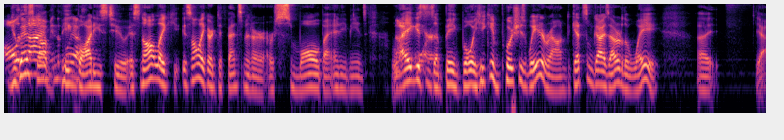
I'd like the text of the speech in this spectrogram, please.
all you the guys time got big playoffs. bodies too. It's not like it's not like our defensemen are, are small by any means. Not anymore. is a big boy. He can push his weight around, get some guys out of the way. Uh, yeah.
